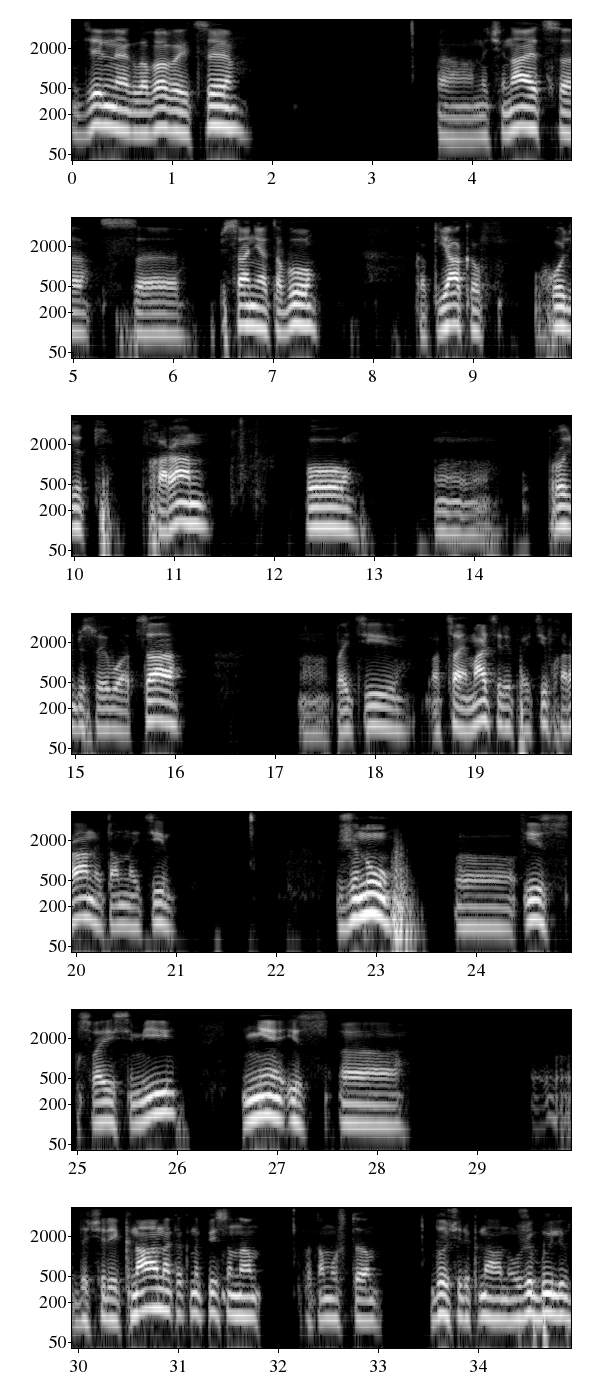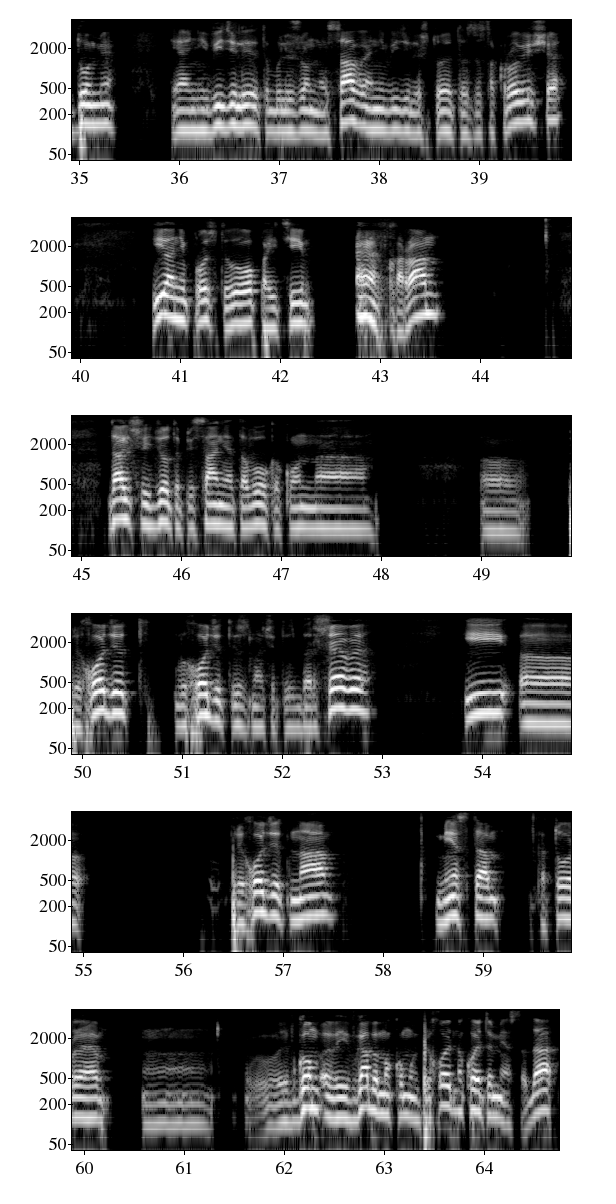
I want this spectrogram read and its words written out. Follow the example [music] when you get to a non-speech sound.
Недельная глава Вайце а, начинается с э, описания того, как Яков уходит в Харан по э, просьбе своего отца э, пойти, отца и матери, пойти в Харан и там найти жену э, из своей семьи, не из дочерей Кнана, как написано, потому что дочери Кнана уже были в доме, и они видели, это были жены Исавы, они видели, что это за сокровище, и они просят его пойти [clears throat] в Харан. Дальше идет описание того, как он э, э, приходит, выходит из, значит, из Бершевы и э, приходит на место которая в Габе Макому приходит на какое-то место, да,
